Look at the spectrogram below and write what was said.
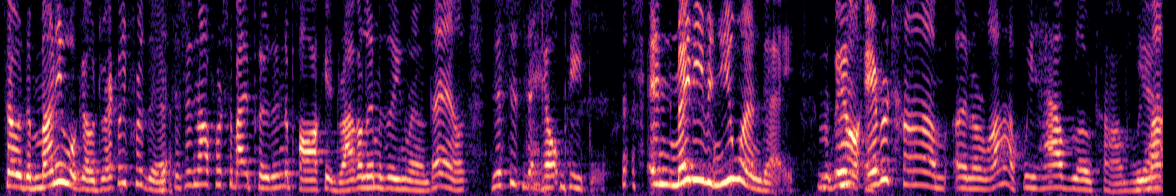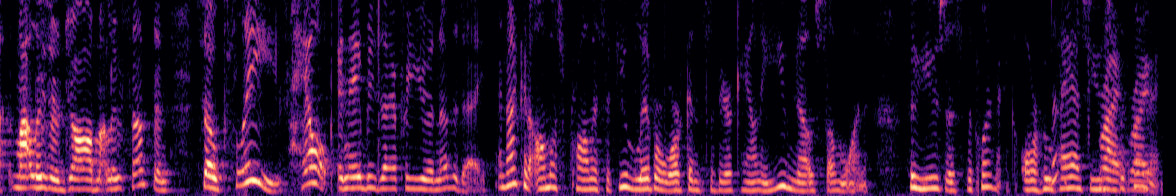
So the money will go directly for this. This is not for somebody to put it in the pocket, drive a limousine around town. This is to help people, and maybe even you one day. Mm-hmm. You know, every time in our life we have low times. We Yeah. might might lose our job, might lose something. So please help, and they'll be there for you another day. And I can almost promise if you live or work in Sevier County, you know someone who uses the clinic or who has used Right, the right. clinic.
